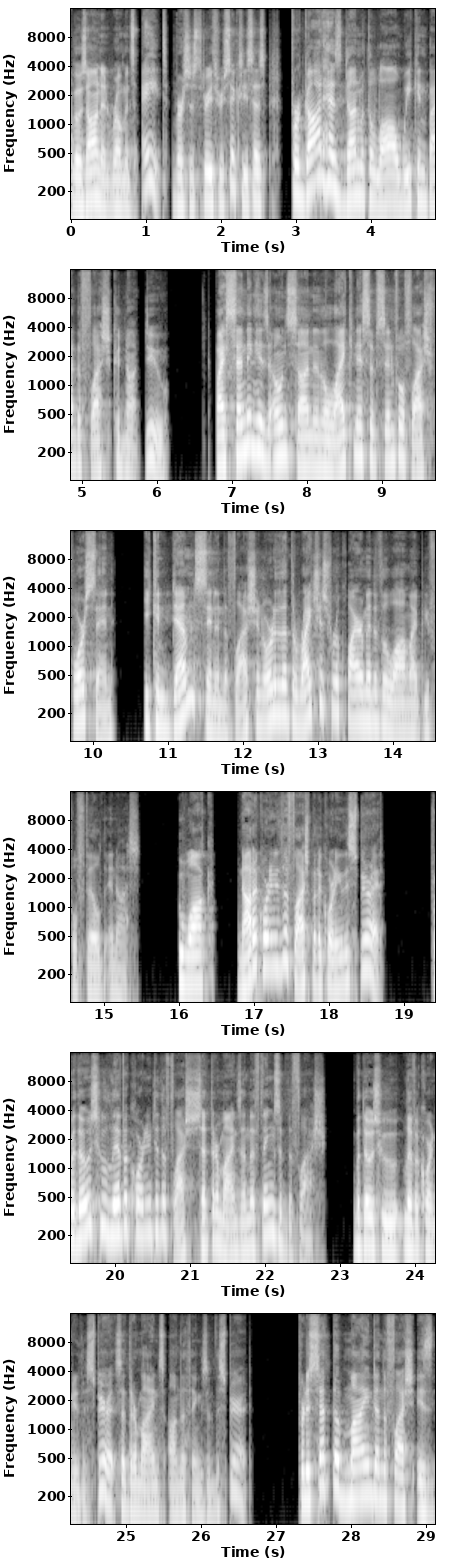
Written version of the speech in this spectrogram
goes on in Romans 8, verses 3 through 6. He says, For God has done what the law weakened by the flesh could not do. By sending his own Son in the likeness of sinful flesh for sin, he condemned sin in the flesh in order that the righteous requirement of the law might be fulfilled in us, who walk not according to the flesh, but according to the Spirit. For those who live according to the flesh set their minds on the things of the flesh but those who live according to the Spirit set their minds on the things of the Spirit. For to set the mind on the flesh is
